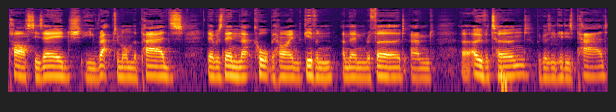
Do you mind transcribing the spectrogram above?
passed his edge, he rapped him on the pads. There was then that caught behind, given and then referred and uh, overturned because he'd hit his pad.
